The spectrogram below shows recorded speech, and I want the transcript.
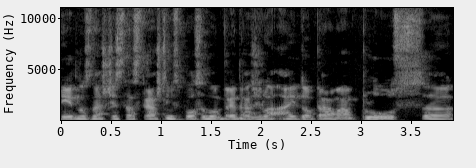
jednoznačne sa strašným spôsobom predražila aj doprava, plus, e,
